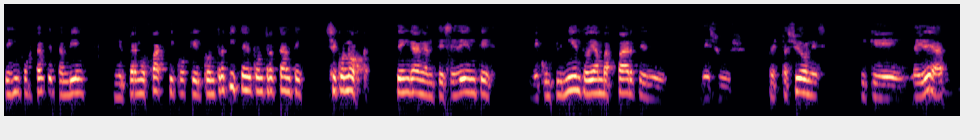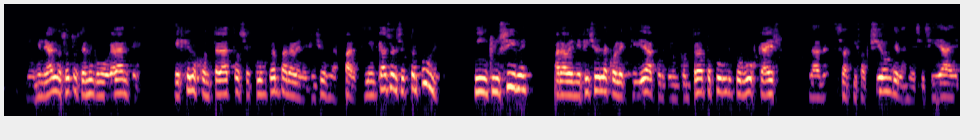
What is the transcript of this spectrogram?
es importante también en el plano fáctico que el contratista y el contratante se conozcan, tengan antecedentes de cumplimiento de ambas partes de, de sus prestaciones y que la idea, en general nosotros también como garantes, es que los contratos se cumplan para beneficio de las partes. En el caso del sector público, inclusive para beneficio de la colectividad, porque el contrato público busca eso, la satisfacción de las necesidades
